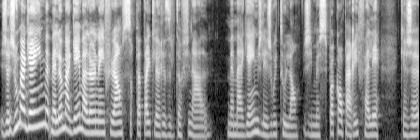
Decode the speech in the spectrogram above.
je joue ma game, mais là, ma game, elle a une influence sur peut-être le résultat final. Mais ma game, je l'ai jouée tout le long. Je me suis pas comparée, il fallait que je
